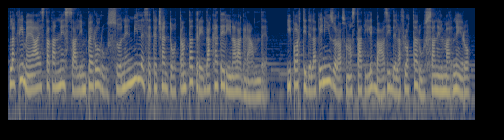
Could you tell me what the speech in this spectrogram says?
La Crimea è stata annessa all'impero russo nel 1783 da Caterina la Grande. I porti della penisola sono stati le basi della flotta russa nel Mar Nero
